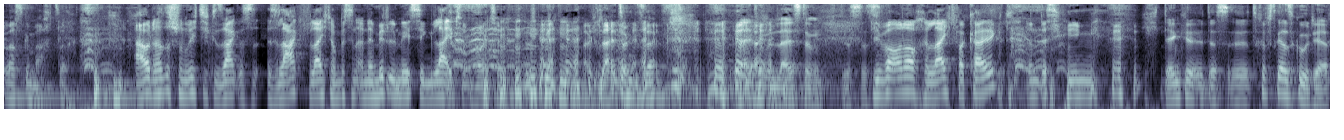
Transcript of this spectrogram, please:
was gemacht. So. Aber du hast es schon richtig gesagt, es, es, lag vielleicht noch ein bisschen an der mittelmäßigen Leitung heute. Habe ich Leitung gesagt? Leitung und Leistung. Das ist Die war auch noch leicht verkalkt und deswegen. ich denke, das äh, trifft ganz gut, ja.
